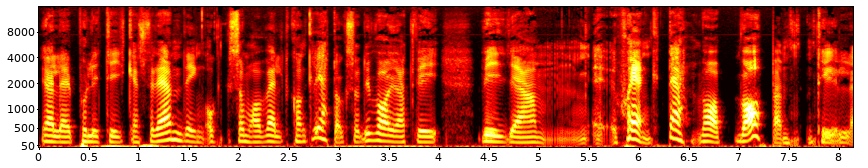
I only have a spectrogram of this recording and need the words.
gäller politikens förändring och som var väldigt konkret också. Det var ju att vi, vi äm, skänkte vapen till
